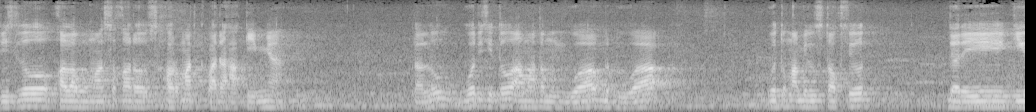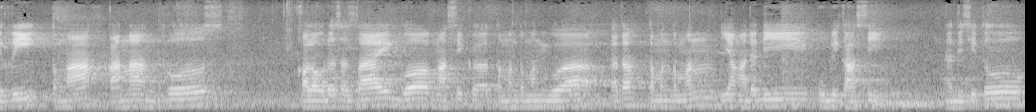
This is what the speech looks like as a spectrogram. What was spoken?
Di situ kalau mau masuk harus hormat kepada hakimnya. Lalu gue di situ sama temen gue berdua gue tuh ngambil stock shoot dari kiri tengah kanan terus kalau udah selesai gue ngasih ke teman-teman gue atau teman-teman yang ada di publikasi. Nah di situ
